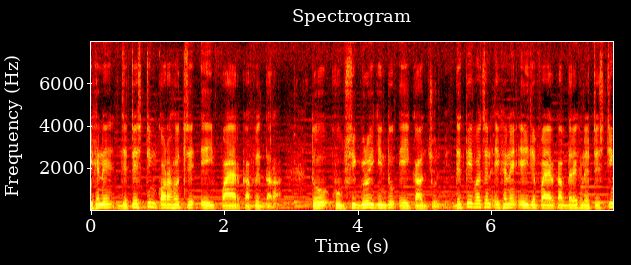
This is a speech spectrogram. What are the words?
এখানে যে টেস্টিং করা হচ্ছে এই ফায়ার কাপের দ্বারা। তো খুব শীঘ্রই কিন্তু এই কাজ চলবে। দেখতেই পাচ্ছেন এখানে এই যে ফায়ার কাপ দ্বারা এখানে টেস্টিং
